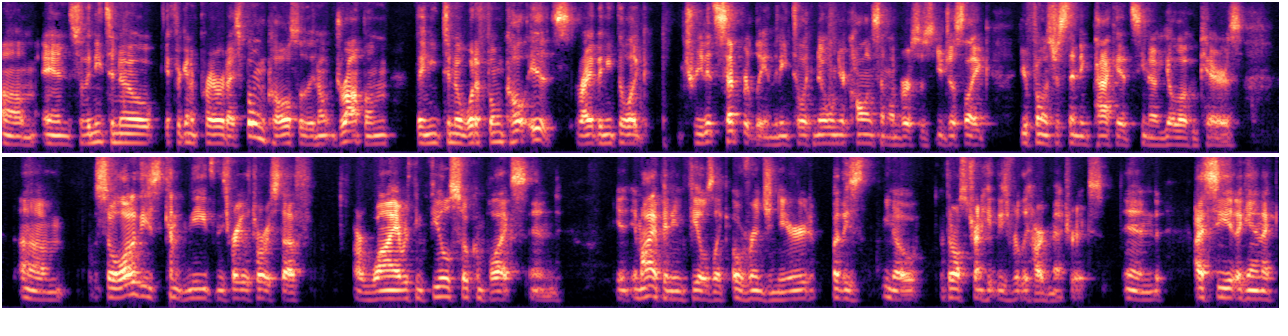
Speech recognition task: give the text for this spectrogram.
Um, and so they need to know if they're going to prioritize phone calls so they don't drop them. They need to know what a phone call is, right? They need to like treat it separately, and they need to like know when you're calling someone versus you just like your phone's just sending packets. You know, YOLO, who cares? Um, so a lot of these kind of needs and these regulatory stuff are why everything feels so complex and in, in my opinion feels like over engineered but these you know they're also trying to hit these really hard metrics and i see it again like,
